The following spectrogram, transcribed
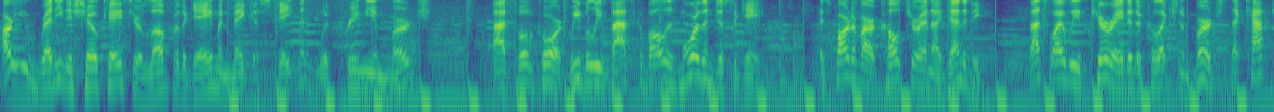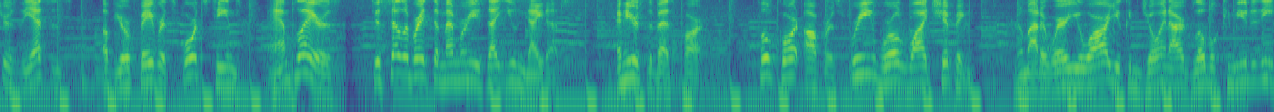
are you ready to showcase your love for the game and make a statement with premium merch? At Full Court, we believe basketball is more than just a game. It's part of our culture and identity. That's why we've curated a collection of merch that captures the essence of your favorite sports teams and players to celebrate the memories that unite us. And here's the best part Full Court offers free worldwide shipping. No matter where you are, you can join our global community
